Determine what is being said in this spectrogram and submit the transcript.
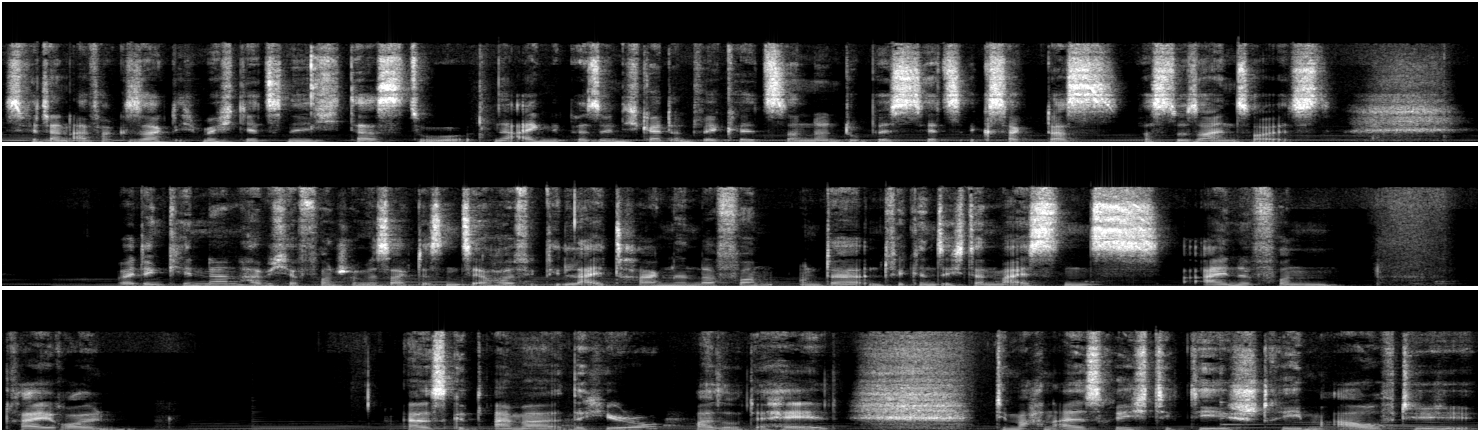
Es wird dann einfach gesagt, ich möchte jetzt nicht, dass du eine eigene Persönlichkeit entwickelst, sondern du bist jetzt exakt das, was du sein sollst. Bei den Kindern habe ich ja vorhin schon gesagt, das sind sehr häufig die Leidtragenden davon und da entwickeln sich dann meistens eine von drei Rollen. Also Es gibt einmal The Hero, also der Held. Die machen alles richtig, die streben auf, die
